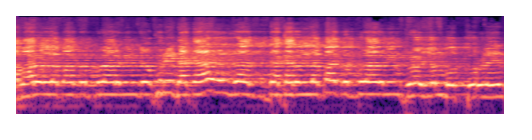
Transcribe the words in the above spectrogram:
আমার আল্লাহ পাক রব্বুল যখনই ডাকার ডাকার আল্লাহ পাক রব্বুল প্রয়োজন বোধ করলেন,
